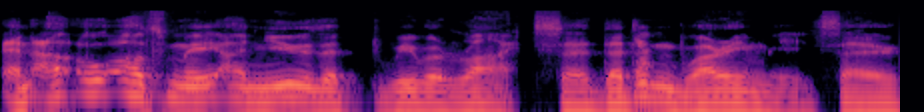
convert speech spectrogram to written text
and ultimately I knew that we were right. So that yeah. didn't worry me. So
